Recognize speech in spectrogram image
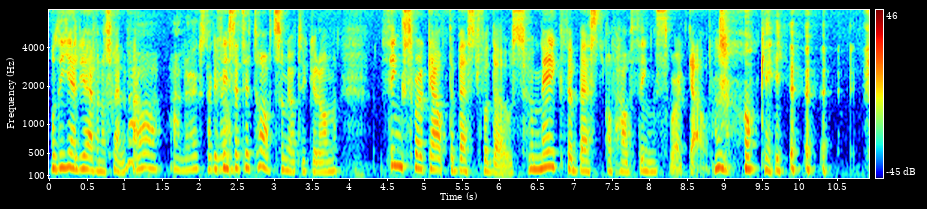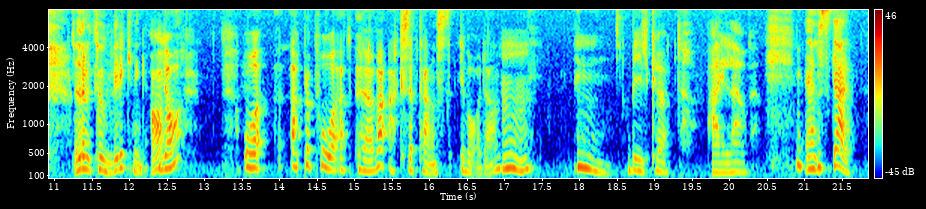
Och det gäller ju även oss själva. Ja, allra högsta Det grad. finns ett citat som jag tycker om. Things work out the best for those who make the best of how things work out. Okej. det där var tungvrickning. Ja. Ja. Och apropå att öva acceptans i vardagen. Mm. Bilkö. I love. Älskar.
